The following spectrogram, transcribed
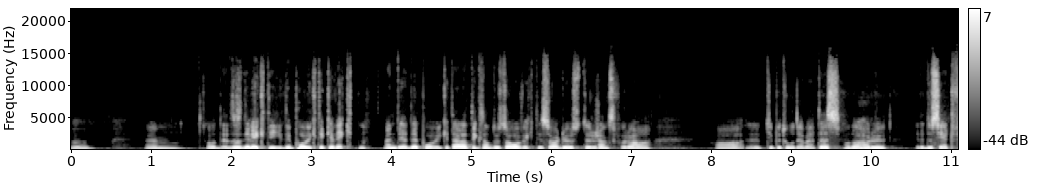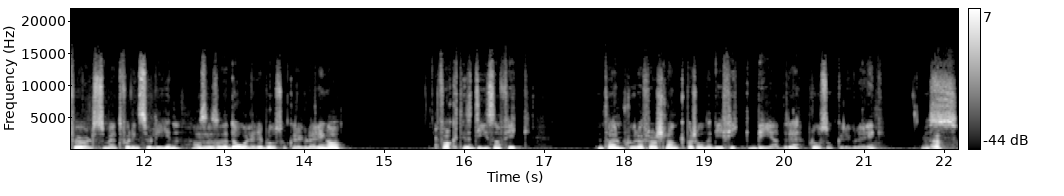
Um, og det, altså det, viktige, det påvirket ikke vekten, men det det påvirket, er at ikke sant, hvis du er overvektig, så har du større sjanse for å ha, ha eh, type 2-diabetes, og da har du redusert følsomhet for insulin. Altså, Så det er dårligere blodsukkerregulering. Og faktisk de som fikk den tarmflora fra slanke personer, de fikk bedre blodsukkerregulering. Jøss.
